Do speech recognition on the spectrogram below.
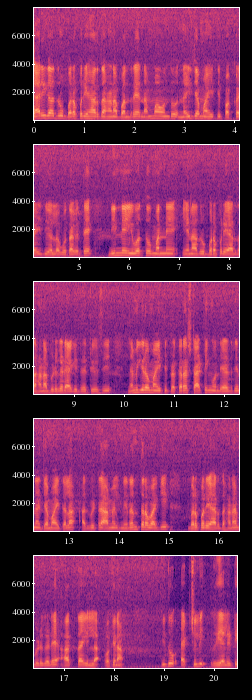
ಯಾರಿಗಾದರೂ ಬರ ಪರಿಹಾರದ ಹಣ ಬಂದರೆ ನಮ್ಮ ಒಂದು ನೈಜ ಮಾಹಿತಿ ಪಕ್ಕ ಇದೆಯಲ್ಲ ಗೊತ್ತಾಗುತ್ತೆ. ನಿನ್ನೆ, ಇವತ್ತು, ಮೊನ್ನೆ ಏನಾದರೂ ಬರ ಪರಿಹಾರದ ಹಣ ಬಿಡುಗಡೆ ಆಗಿದ್ದರೆ ತಿಳಿಸಿ. ನಮಗಿರೋ ಮಾಹಿತಿ ಪ್ರಕಾರ ಸ್ಟಾರ್ಟಿಂಗ್ ಒಂದು ಎರಡು ದಿನ ಜಮಾ ಆಯ್ತಲ್ಲ, ಅದು ಬಿಟ್ಟರೆ ಆಮೇಲೆ ನಿರಂತರವಾಗಿ ಬರ ಪರಿಹಾರದ ಹಣ ಬಿಡುಗಡೆ ಆಗ್ತಾ ಇಲ್ಲ. ಓಕೆನಾ? ಇದು ಆ್ಯಕ್ಚುಲಿ ರಿಯಾಲಿಟಿ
